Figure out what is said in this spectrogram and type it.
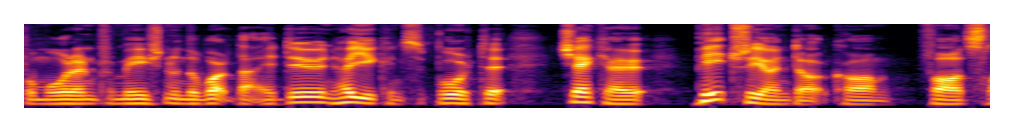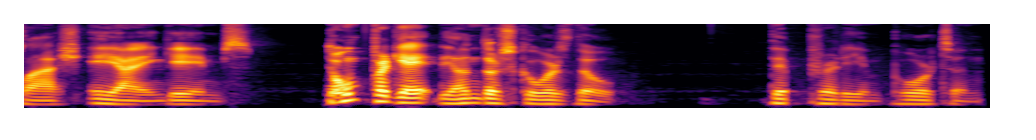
For more information on the work that I do and how you can support it, check out patreon.com forward slash AI in games. Don't forget the underscores though, they're pretty important.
